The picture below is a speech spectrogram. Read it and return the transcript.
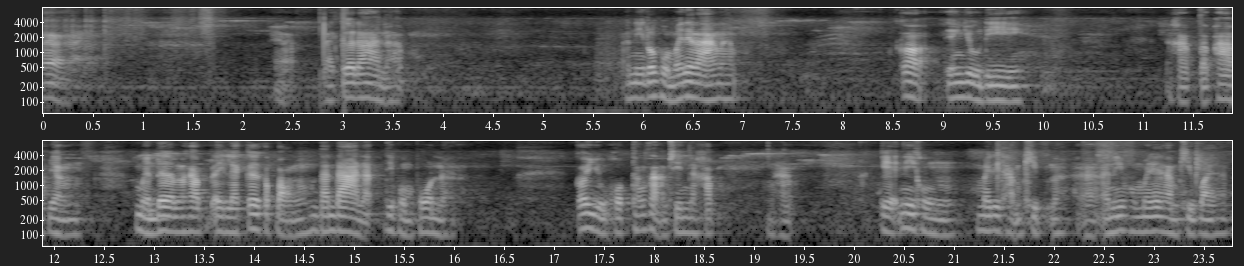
อ่าแลกเกอร์ด้านนะครับ อันนี้รถผมไม่ได้ล้างนะครับ ก็ยังอยู่ดีนะครับสภาพยัง เหมือนเดิมนะครับไอ้แลกเกอร์กระป๋องด้านๆอะที่ผมพ่นนะก็อยู่ครบทั้ง3ชิ้นนะครับนะครับ เกะนี่คงไม่ได้ทำคลิปนะอ่าอันนี้ผมไม่ได้ทำคลิปไว้ครับ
